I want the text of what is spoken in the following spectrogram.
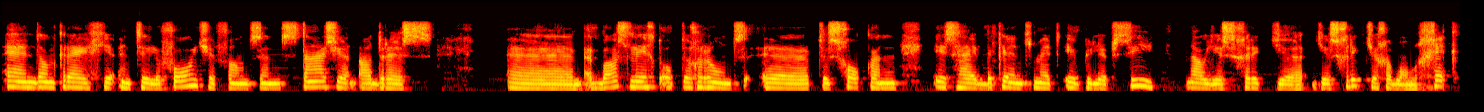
En dan krijg je een telefoontje van zijn stageadres. Uh, Bas ligt op de grond te schokken. Is hij bekend met epilepsie? Nou, je schrikt je, je, schrikt je gewoon gek.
